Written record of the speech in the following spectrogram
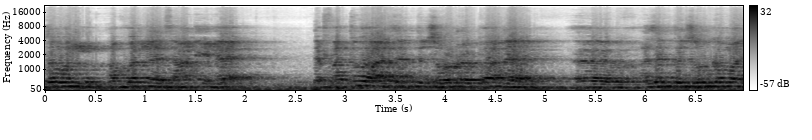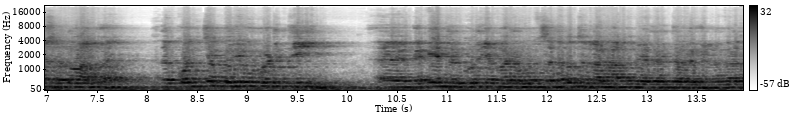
அஹ், முத்தவல் சாணியில இந்த பத்துவ அசத்து சொல்றப்ப அந்த அசத்து சுருக்கமா சொல்லுவாங்க. அதை கொஞ்சம் விரிவுபடுத்தி அஹ், கண்ணியத்திற்குரிய மருவும் சதபத்துல்லாஹு எதிர்த்தவர்கள் ஒரு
